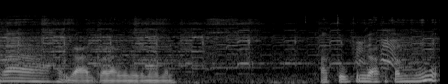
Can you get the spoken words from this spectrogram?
Nah, gagal ini teman-teman. Satu pun nggak ketemu.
